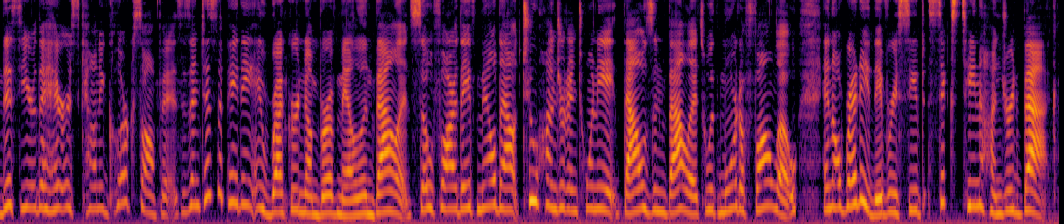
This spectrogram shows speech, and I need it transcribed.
This year, the Harris County Clerk's Office is anticipating a record number of mail-in ballots. So far, they've mailed out 228,000 ballots with more to follow, and already they've received 1,600 back.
